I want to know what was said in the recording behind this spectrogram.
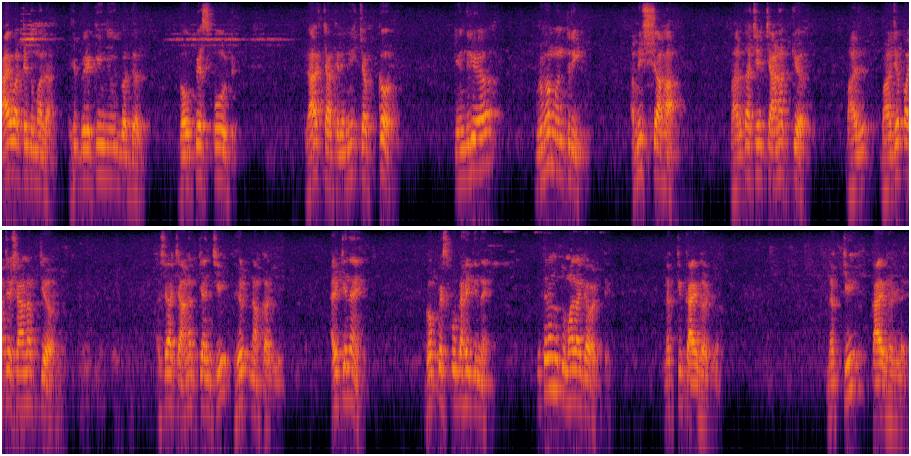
काय वाटते तुम्हाला? हे ब्रेकिंग न्यूजबद्दल गौप्यस्फोट राज ठाकरेंनी चक्क. केंद्रीय गृहमंत्री अमित शहा भारताचे चाणक्य भाज भाजपाचे चाणक्य अशा चाणक्यांची भेट नाकारली. आहे की नाही? गौप्यस्फोट आहे की नाही? मित्रांनो तुम्हाला काय वाटते? नक्की काय घडलं? नक्की काय घडलं आहे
